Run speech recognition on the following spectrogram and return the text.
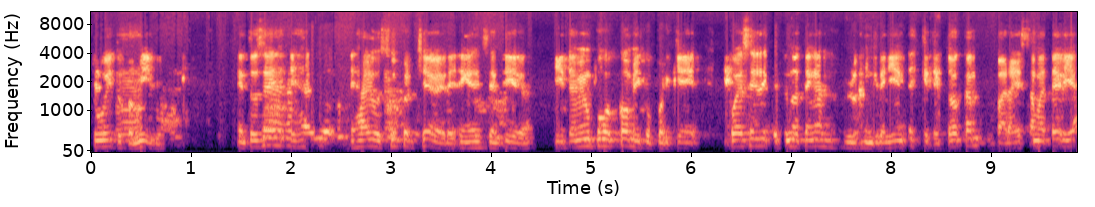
tú y tu familia. Entonces es algo, es algo súper chévere en ese sentido. Y también un poco cómico porque puede ser de que tú no tengas los ingredientes que te tocan para esa materia,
